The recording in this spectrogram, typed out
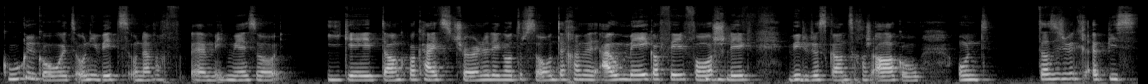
Google gehen, jetzt ohne Witz, und einfach ähm, irgendwie so eingeben, Dankbarkeitsjournaling oder so. Und dann kommen auch mega viele Vorschläge, wie du das Ganze kannst angehen Und das ist wirklich etwas,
